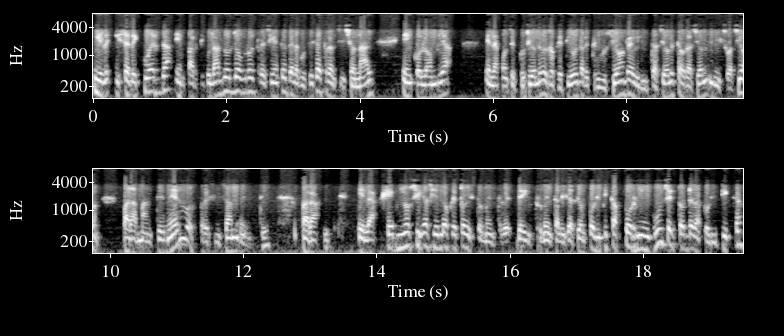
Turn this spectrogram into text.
y, y, se recuerda en particular los logros recientes de la justicia transicional en Colombia en la consecución de los objetivos de retribución, rehabilitación, restauración y disuasión, para mantenerlos precisamente, para que la JEP no siga siendo objeto de, instrumentalización política por ningún sector de la política,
